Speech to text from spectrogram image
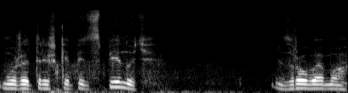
Може трішки підспінуть. Зробимо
